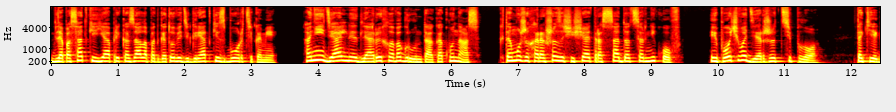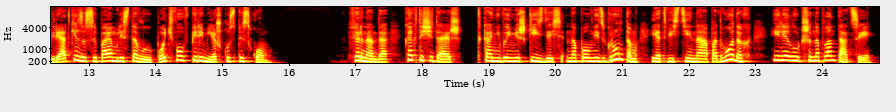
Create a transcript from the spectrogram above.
Для посадки я приказала подготовить грядки с бортиками. Они идеальные для рыхлого грунта, как у нас. К тому же хорошо защищают рассаду от сорняков. И почва держит тепло. Такие грядки засыпаем листовую почву вперемешку с песком. Фернандо, как ты считаешь, Тканевые мешки здесь наполнить грунтом и отвезти на подводах или лучше на плантации?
